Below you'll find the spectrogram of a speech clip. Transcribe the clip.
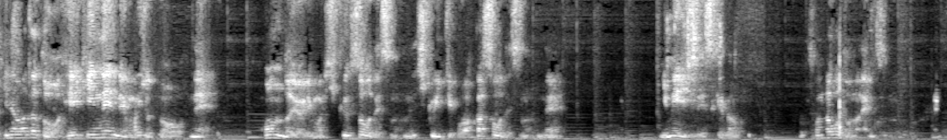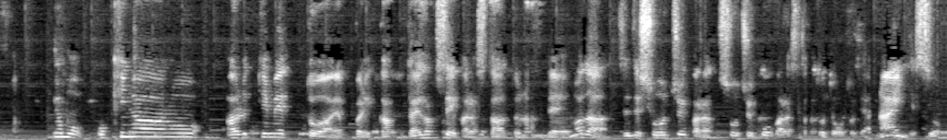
沖縄だと平均年齢もちょっとね、本土よりも低そうですもんね。低いっていうか若そうですもんね。イメージですけど、そんなことないんですよ。でも沖縄のアルティメットはやっぱりが大学生からスタートなんでまだ全然小中から小中高からスタートってことではないんですよう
